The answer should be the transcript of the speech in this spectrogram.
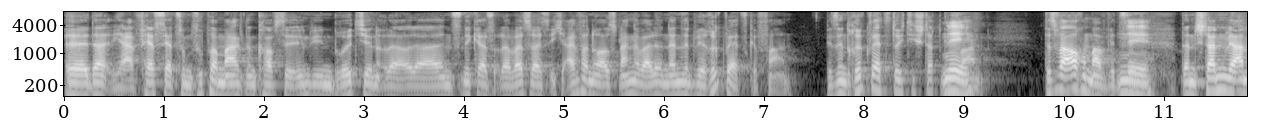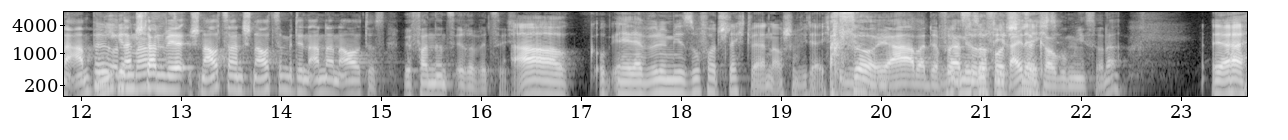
äh, da, ja, fährst ja zum Supermarkt und kaufst dir irgendwie ein Brötchen oder, oder ein Snickers oder was weiß ich, einfach nur aus Langeweile und dann sind wir rückwärts gefahren. Wir sind rückwärts durch die Stadt Nee. gefahren. Das war auch immer witzig. Nee. Dann standen wir an der Ampel Nie und dann gemacht. standen wir Schnauze an Schnauze mit den anderen Autos. Wir fanden uns irre witzig. Ah, okay, nee, da würde mir sofort schlecht werden, auch schon wieder. Ich Ach so, ja, aber dafür hast mir du doch die. Reisekaugummis, oder? Ja,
